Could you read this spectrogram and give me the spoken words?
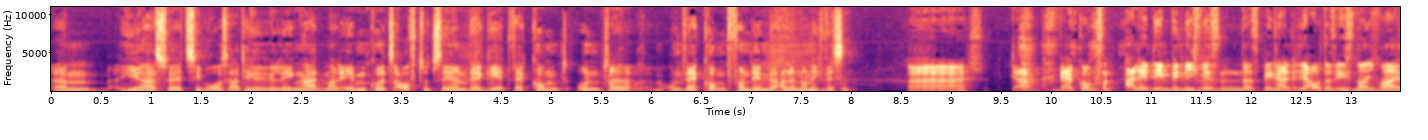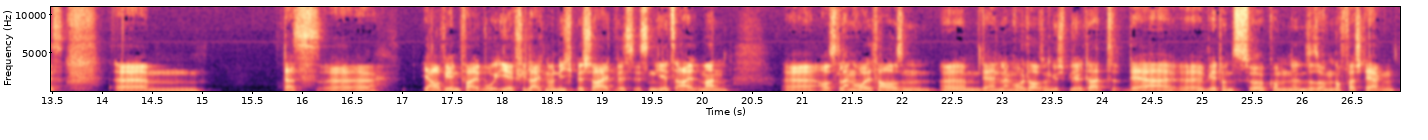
Ähm, hier hast du jetzt die großartige Gelegenheit, mal eben kurz aufzuzählen, wer geht, wer kommt und, äh, und wer kommt, von dem wir alle noch nicht wissen. Äh, ja, wer kommt von alledem wir nicht wissen, das beinhaltet ja auch, dass ich es noch nicht weiß. Ähm, das, äh, ja, auf jeden Fall, wo ihr vielleicht noch nicht Bescheid wisst, ist Nils Altmann äh, aus Langholthausen, ähm, der in Langholthausen gespielt hat, der äh, wird uns zur kommenden Saison noch verstärken.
